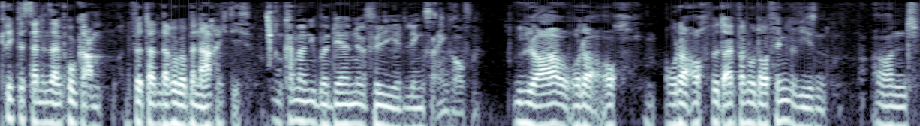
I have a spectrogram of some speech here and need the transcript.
kriegt es dann in sein Programm und wird dann darüber benachrichtigt. Und kann dann über deren Affiliate-Links einkaufen. Ja, oder auch, oder auch wird einfach nur darauf hingewiesen. Und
